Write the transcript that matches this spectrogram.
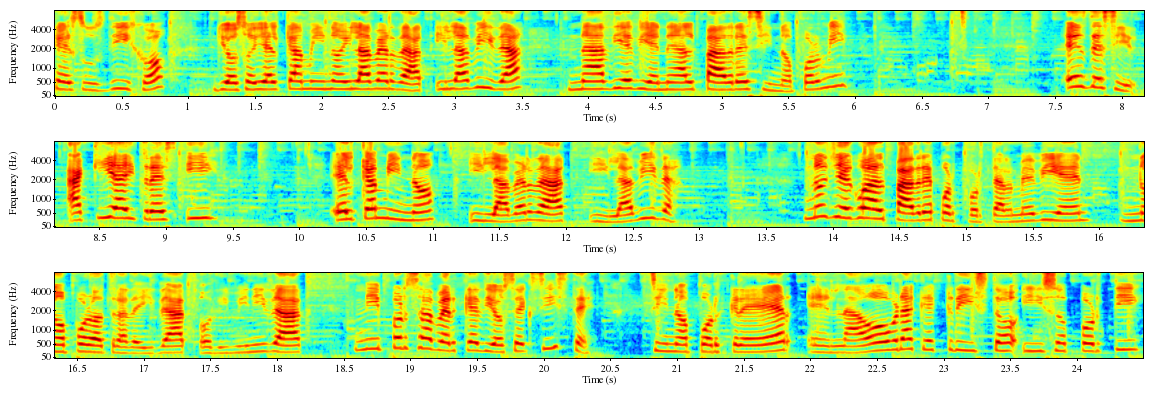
Jesús dijo, Yo soy el camino y la verdad y la vida, nadie viene al Padre sino por mí. Es decir, aquí hay tres I, el camino y la verdad y la vida. No llego al Padre por portarme bien, no por otra deidad o divinidad, ni por saber que Dios existe, sino por creer en la obra que Cristo hizo por ti,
